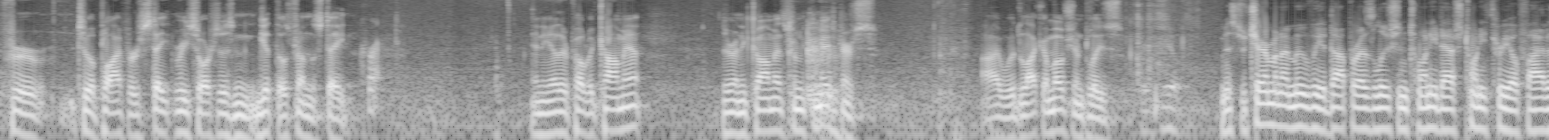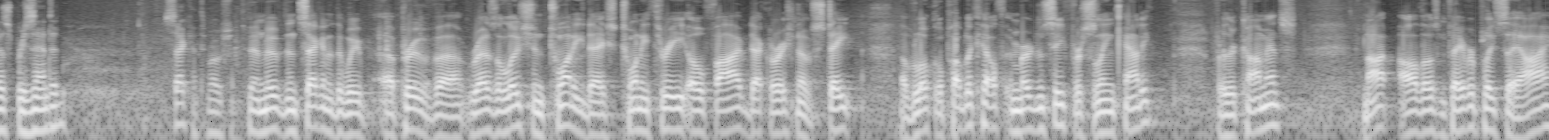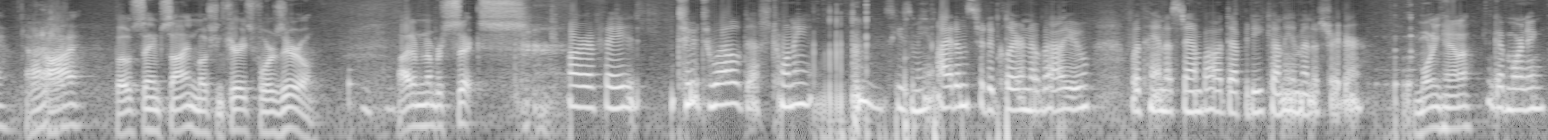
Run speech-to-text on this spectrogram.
for, to apply for state resources and get those from the state. Correct. Any other public comment? Is there any comments from the commissioners? I would like a motion, please. Mr. Chairman, I move we adopt Resolution 20-2305 as presented. Second the motion. It's been moved and seconded that we approve uh, Resolution 20-2305, Declaration of State of Local Public Health Emergency for Saline County. Further comments? Not, all those in favor, please say aye. Aye. Opposed, same sign, motion carries 4-0. Item number six, RFA 212-20, excuse me, items to declare no value with Hannah Stambaugh, Deputy County Administrator. Good morning, Hannah. Good morning.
